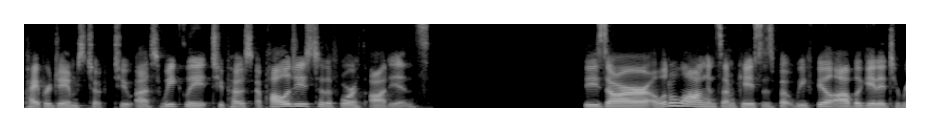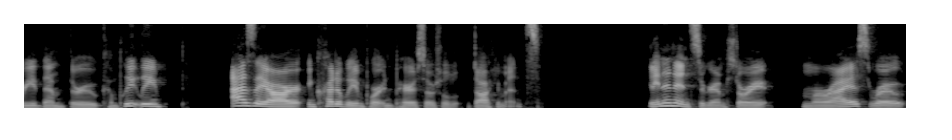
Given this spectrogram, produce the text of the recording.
Piper James took to Us Weekly to post apologies to the fourth audience. These are a little long in some cases, but we feel obligated to read them through completely, as they are incredibly important parasocial documents. In an Instagram story, Morais wrote,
